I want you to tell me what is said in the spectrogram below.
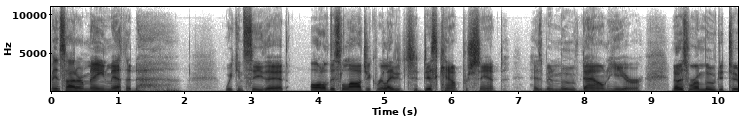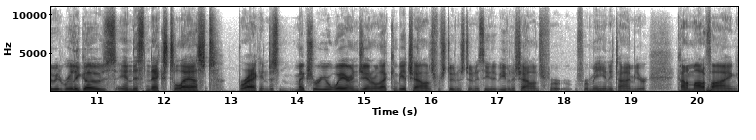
inside our main method, we can see that all of this logic related to discount percent has been moved down here. Notice where I moved it to. It really goes in this next to last bracket. Just make sure you're aware in general. That can be a challenge for students this, even a challenge for, for me. Anytime you're kind of modifying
